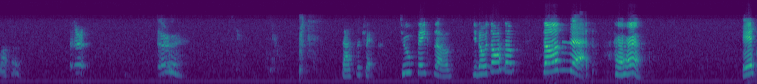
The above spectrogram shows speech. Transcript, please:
That's the trick. Two fake thumbs. You know it's awesome? Thumbs up. Haha. it's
